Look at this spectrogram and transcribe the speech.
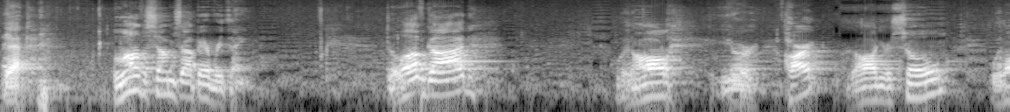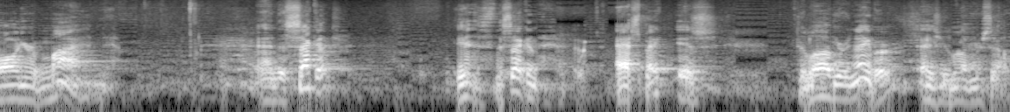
that love sums up everything. To love God with all your heart, with all your soul, with all your mind. And the second is the second aspect is to love your neighbor as you love yourself.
